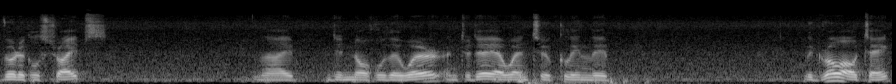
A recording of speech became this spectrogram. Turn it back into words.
vertical stripes. And I didn't know who they were and today I went to clean the the grow out tank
